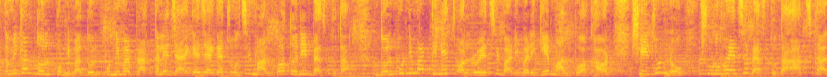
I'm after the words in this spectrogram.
আগামীকাল দোল পূর্ণিমা। দোল পূর্ণিমার প্রাককালে জায়গায় জায়গায় চলছে মালপোয়া তৈরির ব্যস্ততা। দোল পূর্ণিমার দিনে চল রয়েছে বাড়ি বাড়ি গিয়ে মালপোয়া খাওয়ার। সেই জন্য শুরু হয়েছে ব্যস্ততা। আজকাল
